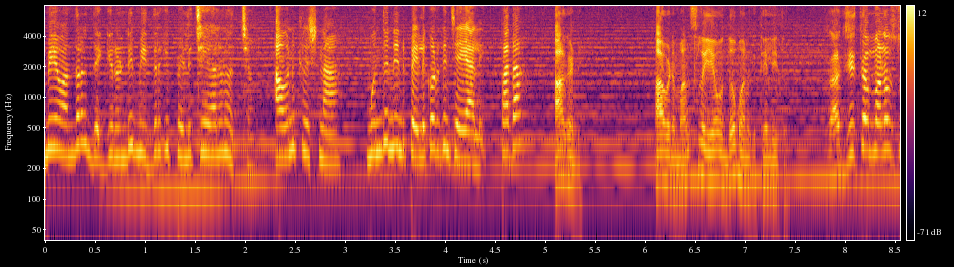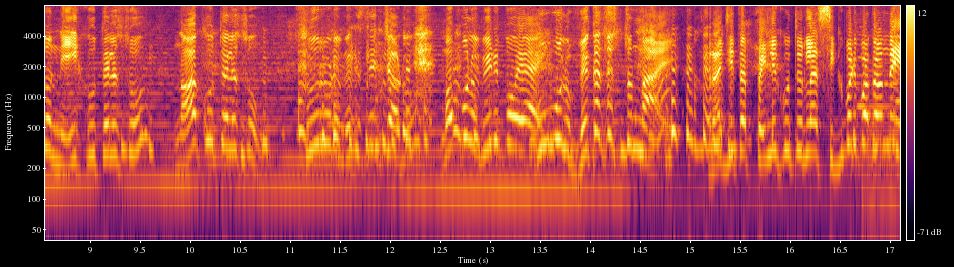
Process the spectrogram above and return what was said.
మేమందరం దగ్గరుండి మీ ఇద్దరికి పెళ్ళి చేయాలని వచ్చాం. అవును కృష్ణ ముందు నిన్ను పెళ్ళి కొడుకుని చేయాలి. పదా. ఆగండి. ఆవిడ మనసులో ఏముందో మనకు తెలియదు రజిత మనసు నీకు తెలుసు నాకు తెలుసు. సూర్యుడు వికసించాడు మబ్బులు విడిపోయాయి. పువ్వులు వికసిస్తున్నాయి. రజిత పెళ్ళి కూతురులా సిగ్గుపడిపోతుంది.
